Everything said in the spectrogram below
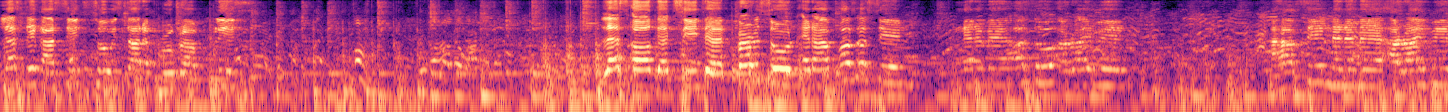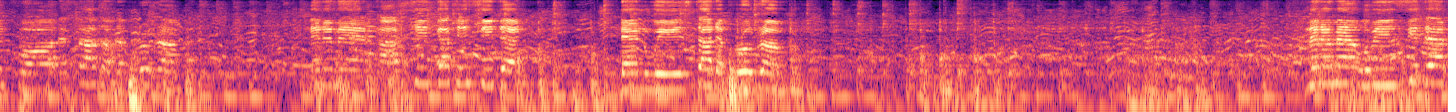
Let's take our seats so we start the program, please. Let's all get seated very soon. And I've also seen Neneme also arriving. I have seen Neneme arriving for the start of the program. Neneme, our seat getting seated. Then we start the program. Neneme will be seated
